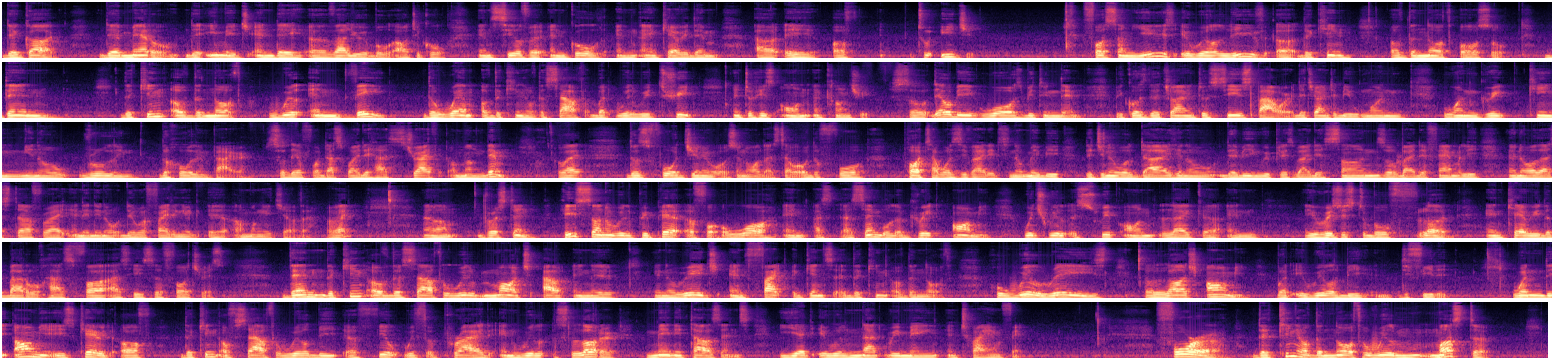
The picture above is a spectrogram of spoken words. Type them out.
their god, the metal, the image, and the uh, valuable article, and silver and gold, and, and carry them out uh, of to Egypt. For some years, it will leave uh, the king of the north also. Then the king of the north will invade the realm of the king of the south, but will retreat into his own country. So there will be wars between them because they're trying to seize power. They're trying to be one one great king, you know, ruling the whole empire. So therefore, that's why they have strife among them, right? Those four generals and all that stuff, or the four that was divided. You know, maybe the general died, you know, they're being replaced by their sons or by their family and all that stuff, right? And then, you know, they were fighting uh, among each other, all right? Um, verse 10 His son will prepare for a war and as- assemble a great army, which will sweep on like uh, an irresistible flood and carry the battle as far as his uh, fortress. Then the king of the south will march out in a in a rage and fight against the king of the north, who will raise a large army, but it will be defeated. When the army is carried off, the king of south will be uh, filled with pride and will slaughter many thousands, yet it will not remain triumphant. For the king of the north will muster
